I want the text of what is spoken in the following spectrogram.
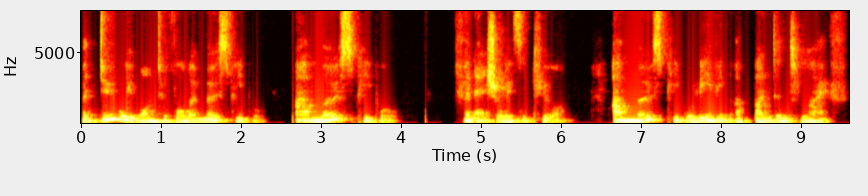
But do we want to follow most people? Are most people financially secure? Are most people living abundant life?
